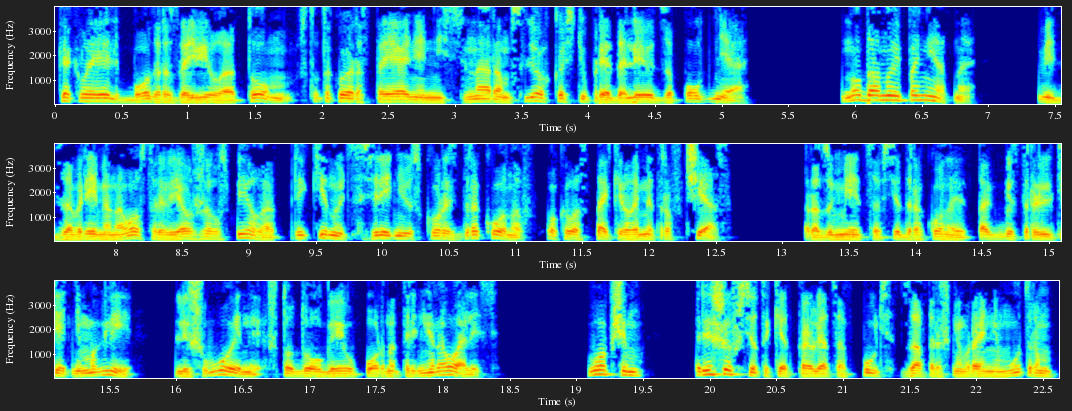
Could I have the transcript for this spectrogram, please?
как Лаэль бодро заявила о том, что такое расстояние не с Синаром с легкостью преодолеют за полдня. Ну да, ну и понятно. Ведь за время на острове я уже успела прикинуть среднюю скорость драконов, около 100 км в час. Разумеется, все драконы так быстро лететь не могли, лишь воины, что долго и упорно тренировались. В общем, решив все-таки отправляться в путь завтрашним ранним утром,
